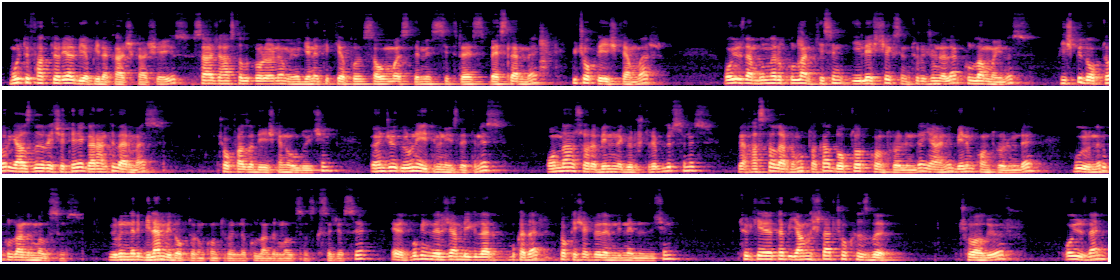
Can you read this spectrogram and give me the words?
Multifaktöriyel bir yapıyla karşı karşıyayız. Sadece hastalık rol oynamıyor. Genetik yapı, savunma sistemi, stres, beslenme birçok değişken var. O yüzden bunları kullan kesin iyileşeceksin türü cümleler kullanmayınız. Hiçbir doktor yazdığı reçeteye garanti vermez. Çok fazla değişken olduğu için. Önce ürün eğitimini izletiniz. Ondan sonra benimle görüştürebilirsiniz. Ve hastalarda mutlaka doktor kontrolünde yani benim kontrolümde bu ürünleri kullandırmalısınız. Ürünleri bilen bir doktorun kontrolünde kullandırmalısınız kısacası. Evet bugün vereceğim bilgiler bu kadar. Çok teşekkür ederim dinlediğiniz için. Türkiye'de tabi yanlışlar çok hızlı çoğalıyor. O yüzden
